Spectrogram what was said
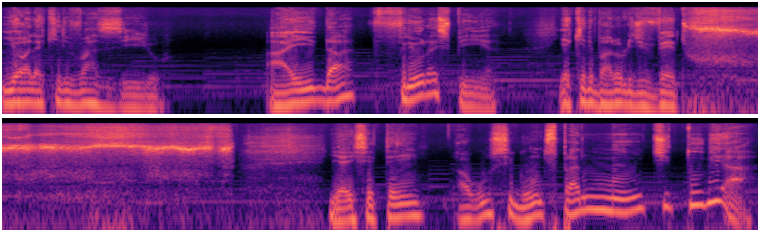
e olha aquele vazio Aí dá frio na espinha. E aquele barulho de vento. E aí você tem alguns segundos para não titubear.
